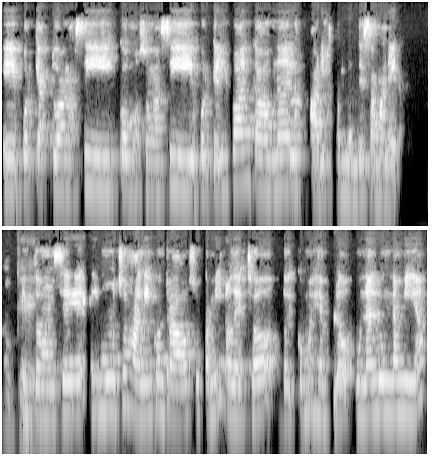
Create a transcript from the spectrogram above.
eh, por qué actúan así, cómo son así, por qué les va en cada una de las áreas también de esa manera. Entonces, y muchos han encontrado su camino. De hecho, doy como ejemplo una alumna mía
